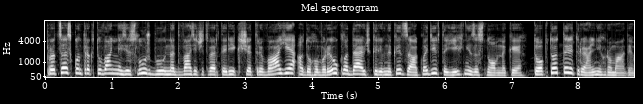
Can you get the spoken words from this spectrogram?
Процес контрактування зі службою на 24 рік ще триває, а договори укладають керівники закладів та їхні засновники, тобто територіальні громади.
